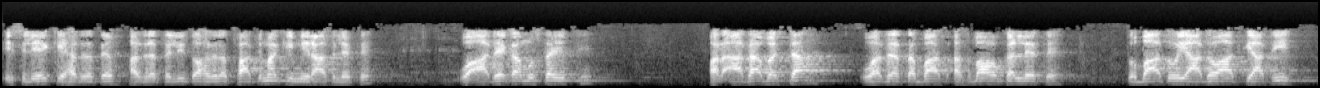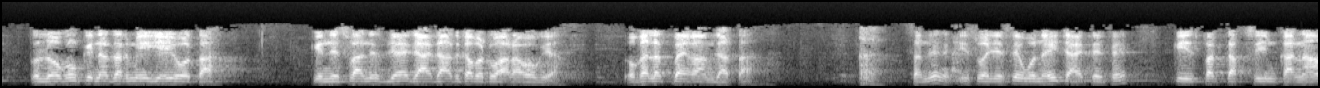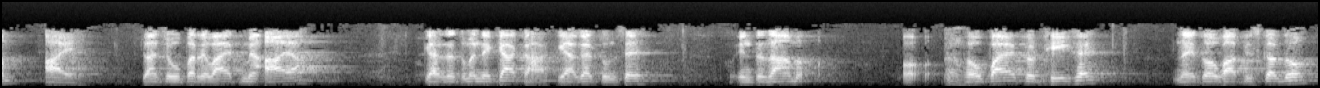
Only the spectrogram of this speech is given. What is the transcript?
اس لیے کہ حضرت حضرت علی تو حضرت فاطمہ کی میراث لیتے، وہ آدھے کا مستحق تھی اور آدھا بچتا، وہ حضرت عباس اسباہ کر لیتے۔ تو بات وہی آدھو آدھ کی آتی، تو لوگوں کی نظر میں یہی ہوتا کہ نسبہ نصف جو ہے جائیداد کا بٹوارا ہو گیا تو غلط پیغام جاتا۔ سمجھے نا؟ اس وجہ سے وہ نہیں چاہتے تھے کہ اس پر تقسیم کا نام آئے چانچہ اوپر روایت میں آیا کہ حضرت عمر نے کیا کہا کہ اگر تم سے انتظام ہو پائے تو ٹھیک ہے، نہیں تو واپس کر دو۔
